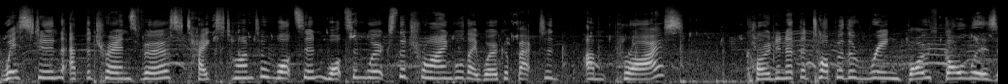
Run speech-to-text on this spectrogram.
Weston at the transverse takes time to Watson. Watson works the triangle. They work it back to um, Price. Koenen at the top of the ring. Both goalers.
